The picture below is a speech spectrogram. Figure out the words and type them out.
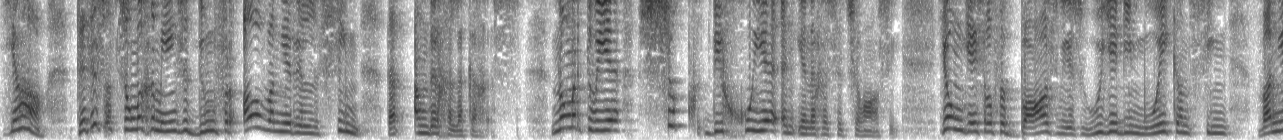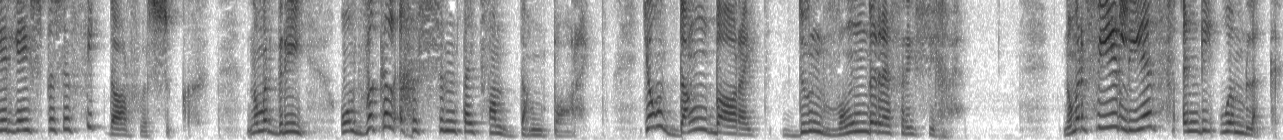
Ja, dit is wat sommige mense doen veral wanneer hulle sien dat ander gelukkig is. Nommer 2: soek die goeie in enige situasie. Jong, jy sal verbaas wees hoe jy die mooi kan sien wanneer jy spesifiek daarvoor soek. Nommer Ontwikkel 'n gesindheid van dankbaarheid. Jou dankbaarheid doen wondere vir die siege. Nommer 4 leef in die oomblik.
